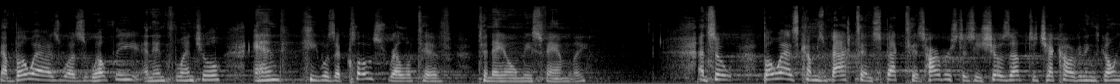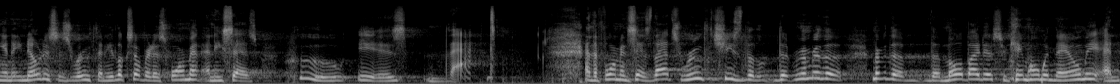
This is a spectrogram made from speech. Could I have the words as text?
Now, Boaz was wealthy and influential, and he was a close relative to Naomi's family. And so Boaz comes back to inspect his harvest as he shows up to check how everything's going, and he notices Ruth, and he looks over at his foreman and he says, Who is that? And the foreman says, That's Ruth. She's the, the remember the remember the, the Moabitess who came home with Naomi? And,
